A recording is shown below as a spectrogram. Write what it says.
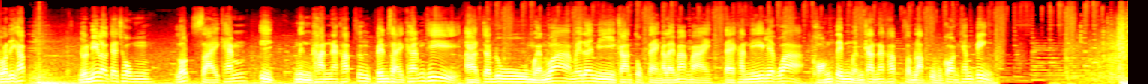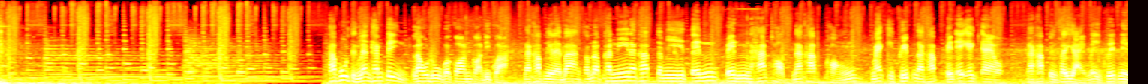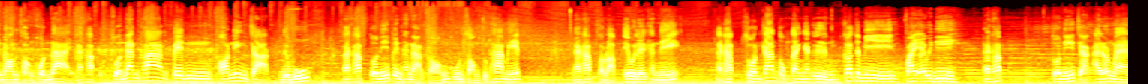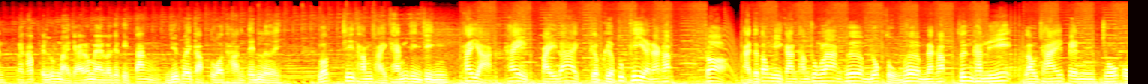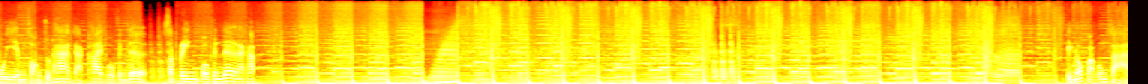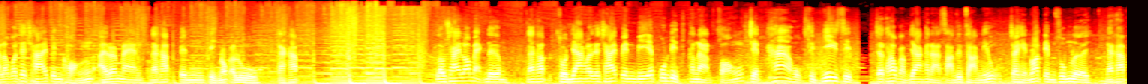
สวัสดีครับเดี๋ยวนี้เราจะชมรถสายแคมป์อีกหนึ่งคันนะครับ ซึ่งเป็นสายแคมป์ที่อาจจะดูเหมือนว่าไม่ได้มีการตกแต่งอะไรมากมาย แต่คันนี้เรียกว่าของเต็มเหมือนกันนะครับสำหรับอุปกรณ์แคมปิ้งถ้าพูดถึงเรื่องแคมปิ้งเราดูอุปกรณ์ก่อนดีกว่านะครับมีอะไรบ้างสำหรับคันนี้นะครับ จะมีเต็นท์เป็นฮาร์ดท็อปนะครับของ Mac Equip นะครับเป็น XXL นะครับเป็นไซส์ใหญ่ไม่ Equip นี่นอน 2 คนได้นะครับ ส่วนด้านข้างเป็นออ n นิ่งจาก The w o o f นะครับตัวนี้เป็นขนาด2คูณ2.5 เมตรนะครับสำหรับเอเวอเรสต์คันนี้นะครับส่วนการตกแต่งอย่างอื่นก็จะมีไฟ LED นะครับตัวนี้จาก Iron Man นะครับเป็นรุ่นใหม่จาก Iron Man เราจะติดตั้งยึดไว้กับตัวฐานเต็นท์เลย รถที่ทำสายแคมป์จริง ๆ ถ้าอยากให้ไปได้เกือบเกือบๆทุกที่นะครับ ก็ อาจจะต้องมีการทำช่วงล่างเพิ่มยกสูงเพิ่มนะครับ ซึ่งคันนี้เราใช้เป็นโชค OEM 2.5 จากค่าย p r o f e n d e r Spring p r o f e n d e r นะครับปีกนกปรับองศาเราก็จะใช้เป็นของ Iron Man นะครับ เป็นปีกนกอลูนะครับ เราใช้ล้อแม็กเดิม นะครับ ส่วนยางเราจะใช้เป็น BF g o o d i t ขนาด 2 7 5 60 20 จะเท่ากับยางขนาด 33 นิ้ว จะเห็นว่าเต็มซุ้มเลยนะครับ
